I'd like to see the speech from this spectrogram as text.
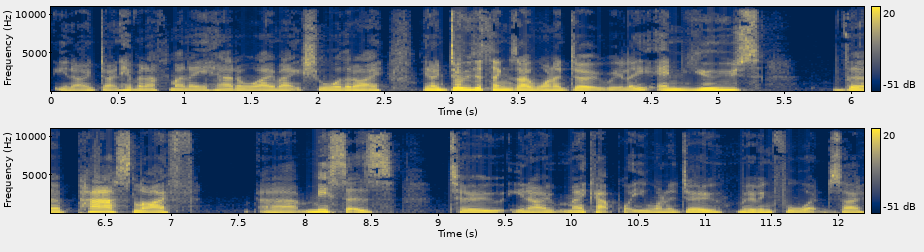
you know, don't have enough money? How do I make sure that I, you know, do the things I want to do really and use the past life uh, messes to, you know, make up what you want to do moving forward. So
